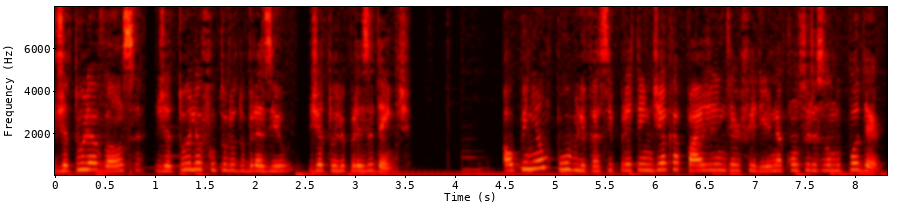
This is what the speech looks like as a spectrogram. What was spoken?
Getúlio avança, Getúlio é o futuro do Brasil, Getúlio presidente. A opinião pública se pretendia capaz de interferir na construção do poder,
